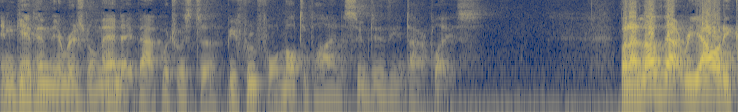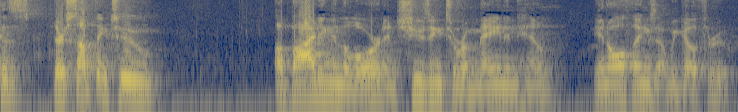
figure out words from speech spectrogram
and give him the original mandate back, which was to be fruitful, multiply, and to subdue the entire place. But I love that reality because there's something to abiding in the Lord and choosing to remain in Him in all things that we go through.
